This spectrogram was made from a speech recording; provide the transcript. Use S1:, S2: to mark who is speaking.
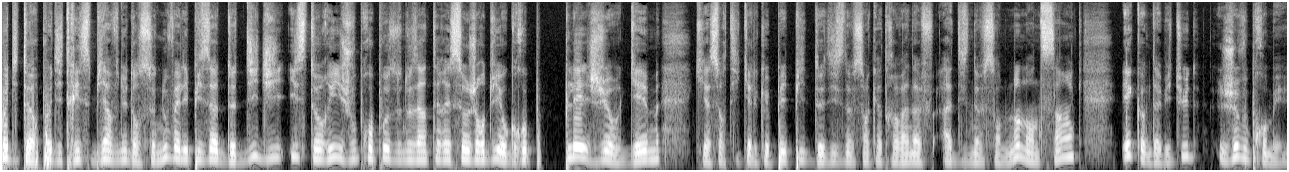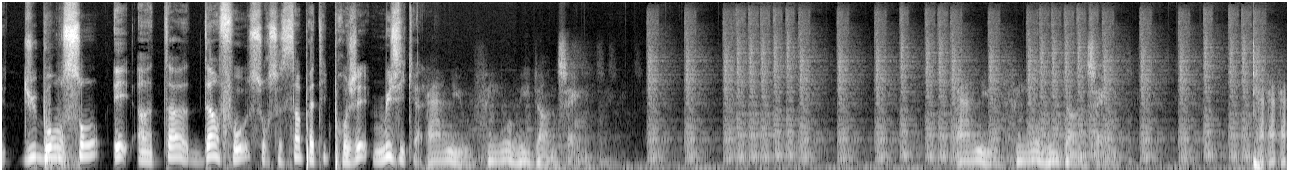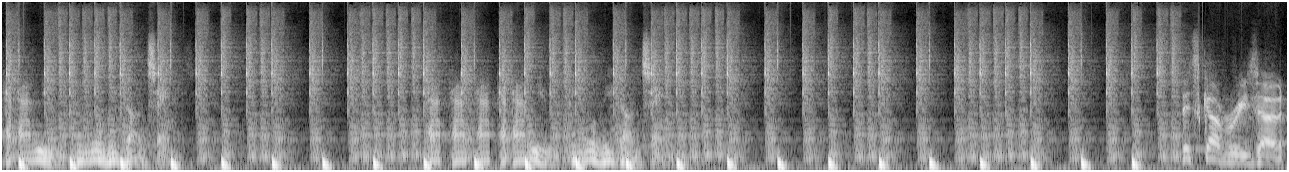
S1: Poditeur, poditrice, bienvenue dans ce nouvel épisode de DJ History. Je vous propose de nous intéresser aujourd'hui au groupe Pleasure Game qui a sorti quelques pépites de 1989 à 1995 et comme d'habitude, je vous promets du bon son et un tas d'infos sur ce sympathique projet musical.
S2: Can you feel me dancing? Can you feel me dancing? Can you feel me dancing? You feel me dancing?
S3: Discovery Zone.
